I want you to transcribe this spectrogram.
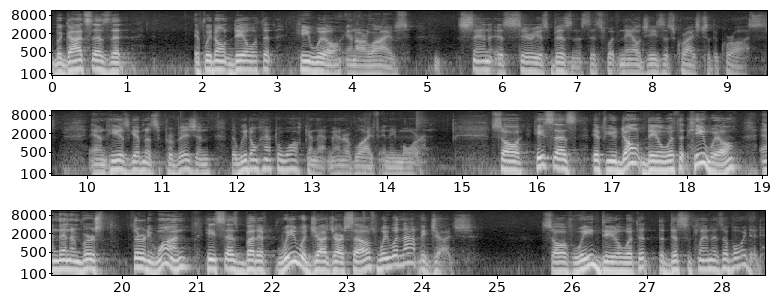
But God says that if we don't deal with it, He will in our lives. Sin is serious business. It's what nailed Jesus Christ to the cross. And He has given us a provision that we don't have to walk in that manner of life anymore. So He says, if you don't deal with it, He will. And then in verse 31, He says, but if we would judge ourselves, we would not be judged. So if we deal with it, the discipline is avoided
